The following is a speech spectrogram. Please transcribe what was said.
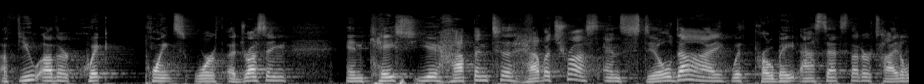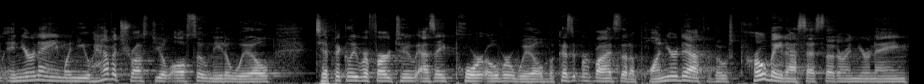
A few other quick points worth addressing in case you happen to have a trust and still die with probate assets that are titled in your name. When you have a trust, you'll also need a will, typically referred to as a pour over will because it provides that upon your death, those probate assets that are in your name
